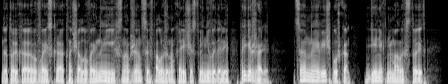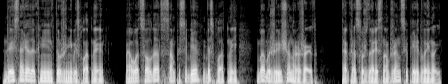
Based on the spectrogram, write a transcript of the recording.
Да только в войска к началу войны их снабженцы в положенном количестве не выдали, придержали. Ценная вещь пушка, денег немалых стоит, да и снаряды к ней тоже не бесплатные. А вот солдат сам по себе бесплатный — Бабы же еще нарожают. Так рассуждали снабженцы перед войной.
